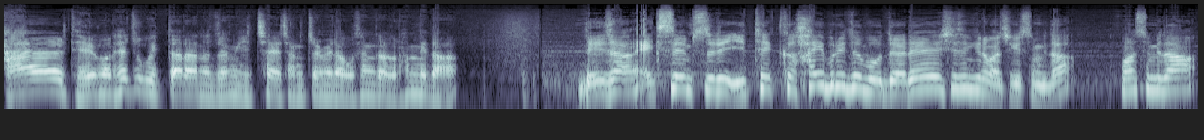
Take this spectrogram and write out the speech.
잘 대응을 해주고 있다라는 점이 이 차의 장점이라고 생각을 합니다. 내장 XM3 이테크 하이브리드 모델의 시승기를 마치겠습니다. 고맙습니다.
